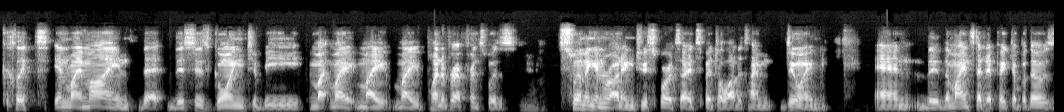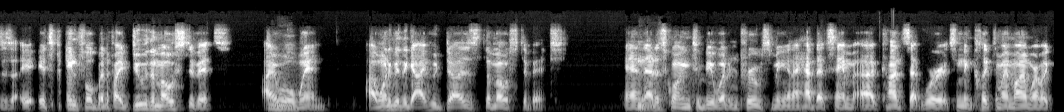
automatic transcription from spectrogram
clicked in my mind that this is going to be my my my, my point of reference was swimming and running, two sports I had spent a lot of time doing. And the, the mindset I picked up with those is it's painful, but if I do the most of it, I will win. I want to be the guy who does the most of it. And that is going to be what improves me. And I have that same uh, concept where something clicked in my mind where I'm like,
